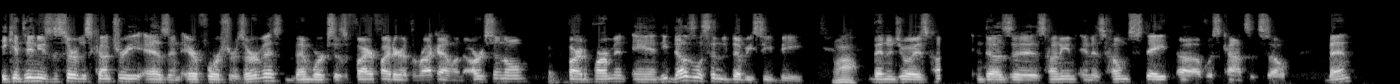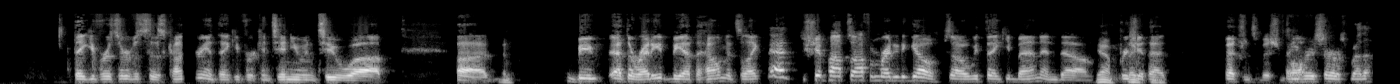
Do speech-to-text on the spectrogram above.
He continues to serve this country as an Air Force reservist. Ben works as a firefighter at the Rock Island Arsenal Fire Department, and he does listen to WCB. Wow. Ben enjoys hunting and does his hunting in his home state of Wisconsin. So, Ben, thank you for your service to this country, and thank you for continuing to uh, uh, be at the ready, be at the helm. It's like, eh, shit pops off, I'm ready to go. So we thank you, Ben, and um, Yeah, appreciate thank that veterans mission, Thank you for Paul. your service, brother.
